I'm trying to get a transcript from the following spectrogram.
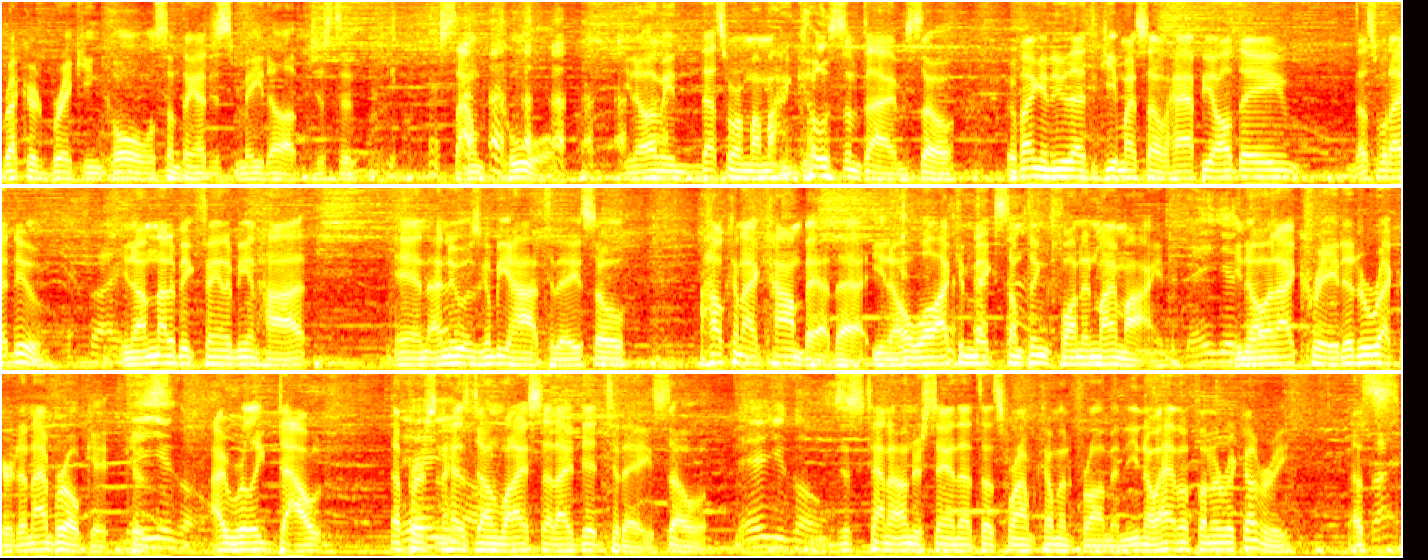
record-breaking goal was something I just made up just to sound cool. You know, I mean, that's where my mind goes sometimes. So if I can do that to keep myself happy all day, that's what I do. right. You know, I'm not a big fan of being hot, and I knew it was going to be hot today. So, how can I combat that? You know, well, I can make something fun in my mind. There you know, and I created a record and I broke it because. I really doubt a There person has go. done what I said I did today. So, there you go. just kind of understand that that's where I'm coming from, and you know, having fun in recovery. That's Right.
